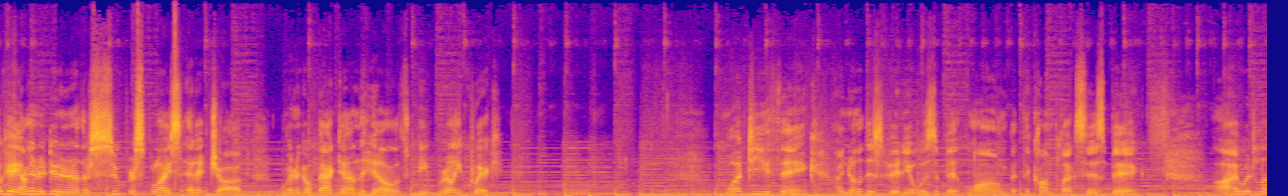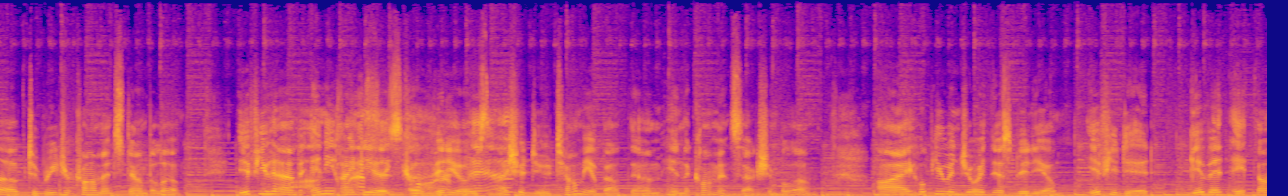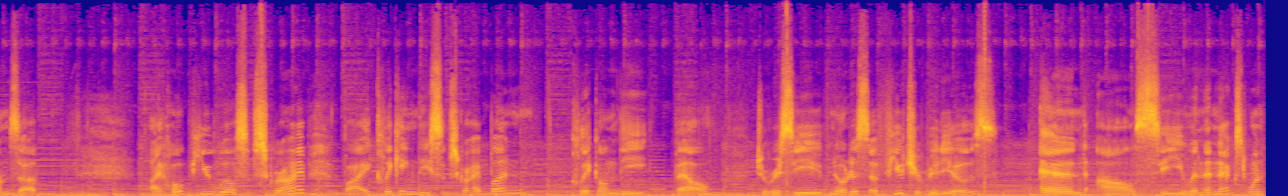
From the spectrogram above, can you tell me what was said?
Okay, I'm going to do another super splice edit job. We're going to go back down the hill. It's going to be really quick. What do you think? I know this video was a bit long, but the complex is big. I would love to read your comments down below. If you have oh, any ideas car, of videos man. I should do, tell me about them in the comment section below. I hope you enjoyed this video. If you did, give it a thumbs up I hope you will subscribe by clicking the subscribe button. Click on the bell to receive notice of future videos, and I'll see you in the next one.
